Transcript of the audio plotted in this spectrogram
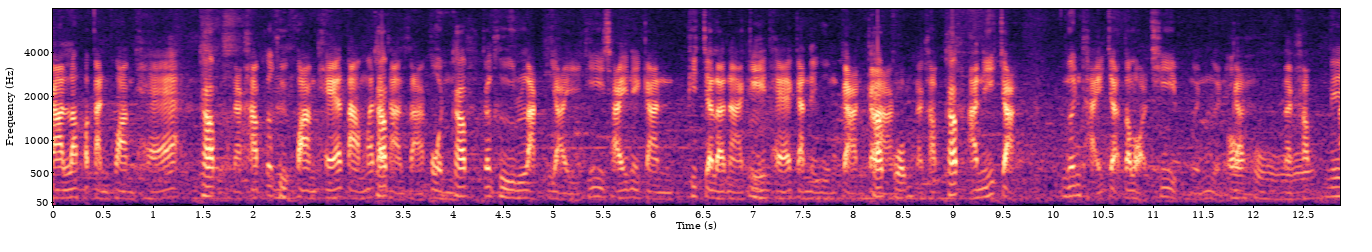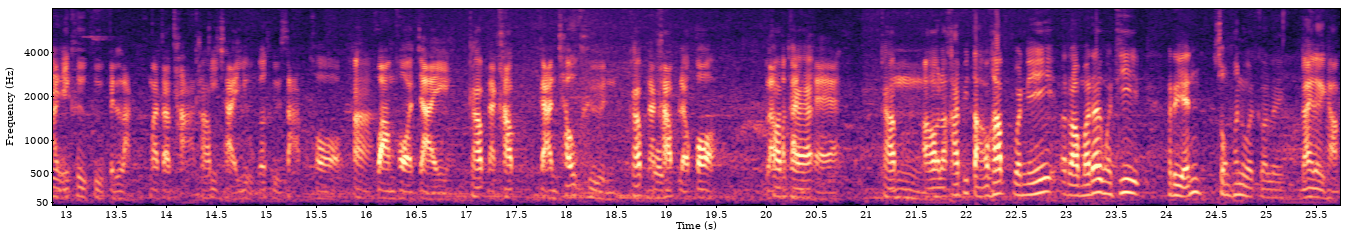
การรับประกันความแท้ครับนะครับ ก็คือความแท้ตามมาตรฐานสากลครับก็คือหลักใหญ่ที่ใช้ในการพิจารณาเก๊แท้กันในวงการกครัลาบงผมนะครับครับ อันนี้จะ เงื่อนไขจะตลอดชีพเหมือนเหมือนกันโอ้โหนะครับนี่อันนี้คือคือเป็นหลักมาตรฐานครับที่ใช้อยู่ก็คือ 3 ข้อ อ่าความพอใจครับนะครับ การเช่าคืนครับผมนะครับ แล้วก็รับประกันความแท้แท้ครับอืม เอาละครับพี่เต๋าครับ วันนี้เรามาเริ่มกันที่เหรียญทรงผนวดก่อนเลยได้เลยครับ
